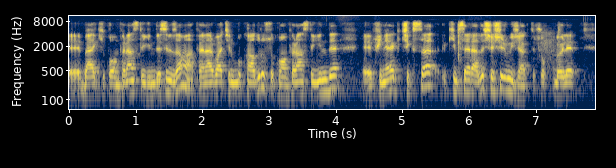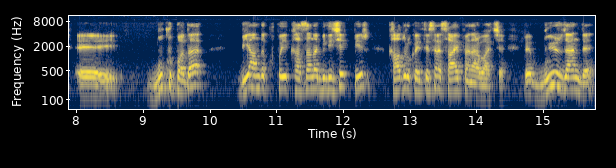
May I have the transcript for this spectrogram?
e, belki konferans ligindesiniz ama Fenerbahçe'nin bu kadrosu konferans liginde e, finale çıksa kimse herhalde şaşırmayacaktır. Çok böyle e, bu kupada bir anda kupayı kazanabilecek bir kadro kalitesine sahip Fenerbahçe. Ve bu yüzden de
